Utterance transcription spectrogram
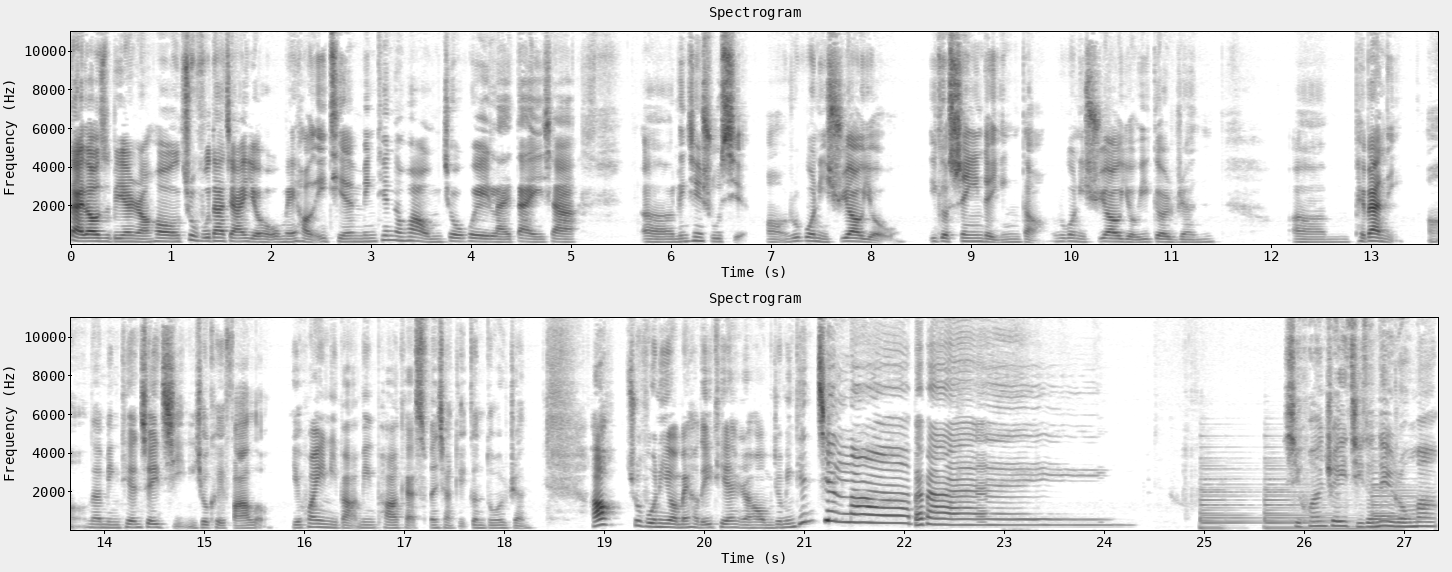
带到这边，然后祝福大家有美好的一天。明天的话，我们就会来带一下呃灵性书写哦。如果你需要有一个声音的引导，如果你需要有一个人嗯、呃、陪伴你啊、那明天这一集你就可以 follow。也欢迎你把 Min Podcast 分享给更多人。好，祝福你有美好的一天，然后我们就明天见啦，拜拜。喜欢这一集的内容吗？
